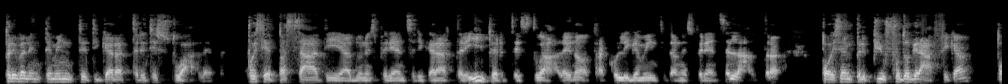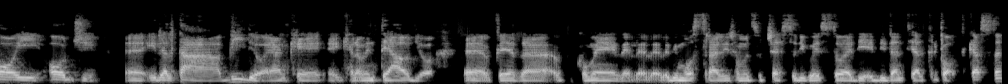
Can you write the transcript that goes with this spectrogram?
prevalentemente di carattere testuale. Poi si è passati ad un'esperienza di carattere ipertestuale, no? tra collegamenti da un'esperienza e l'altra, poi sempre più fotografica, poi oggi eh, in realtà video e anche eh, chiaramente audio eh, per eh, come le, le, le dimostra diciamo, il successo di questo e di, di, tanti altri podcast,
